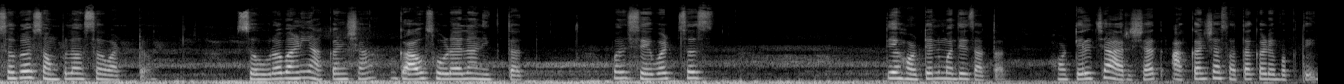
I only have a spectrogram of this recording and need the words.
सगळं संपलं असं वाटतं. सौरभ आणि आकांक्षा गाव सोडायला निघतात. पण शेवटचंच ते हॉटेलमध्ये जातात. हॉटेलच्या आरशात आकांक्षा स्वतःकडे बघते.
